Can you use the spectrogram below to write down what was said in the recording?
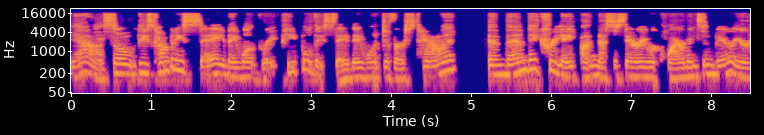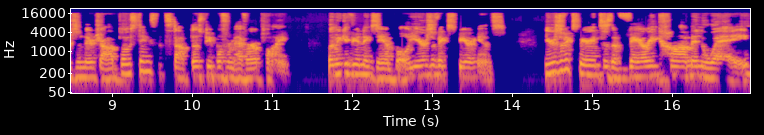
Yeah. So these companies say they want great people, they say they want diverse talent, and then they create unnecessary requirements and barriers in their job postings that stop those people from ever applying. Let me give you an example years of experience. Years of experience is a very common way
